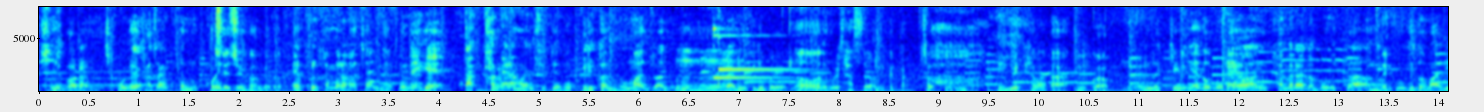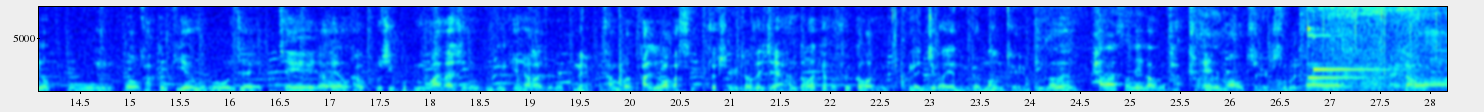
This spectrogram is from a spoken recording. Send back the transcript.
실버라는 점 그게 가장 큰 포인트 재질 감이라. 애플 카메라 같지 않나요? 근데 이게 딱 카메라만 있을 때는 그립감이 너무 안 좋았는데 음. 제가 이 그립을 어. 그립을 샀어요 이렇게 딱 쳤더니 되게 편하다 그러니까요. 그런 느낌 이게 너무 레어한 카메라다 보니까 네. 후기도 많이 없고 또 가끔 DM으로 이제 제 예전에 영상 보시고 궁금하다시는 분들이 계셔가지고 네. 그래서 한번 가지고 와봤습니다 좋습니다. 저도 이제 한동안 계속 쓸 거거든요 렌즈가 얘는 몇만 원대예요? 이거는 파나소닉하고 같은 L 마운트를 쓰고 있어요 어...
